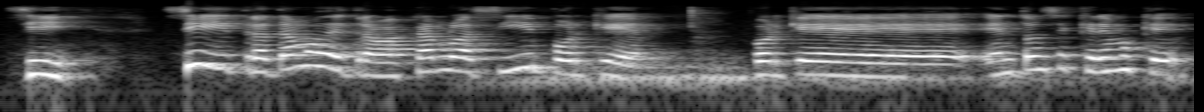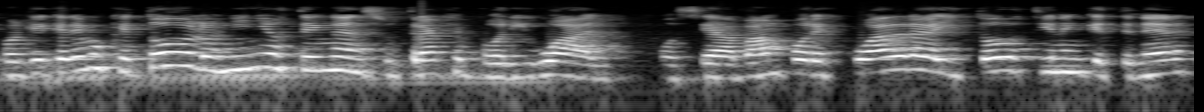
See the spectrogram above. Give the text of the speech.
Sí, sí, tratamos de trabajarlo así porque porque entonces queremos que porque queremos que todos los niños tengan su traje por igual. O sea, van por escuadra y todos tienen que tener,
